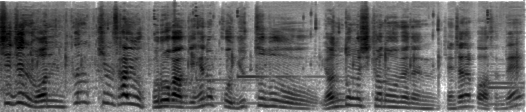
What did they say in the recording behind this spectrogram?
시즌 1 끊김 사유 보러 가기 해놓고 유튜브 연동시켜 놓으면은 괜찮을 것 같은데?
